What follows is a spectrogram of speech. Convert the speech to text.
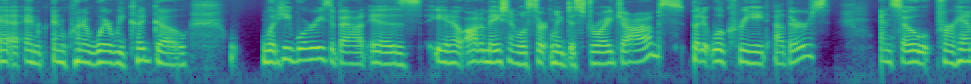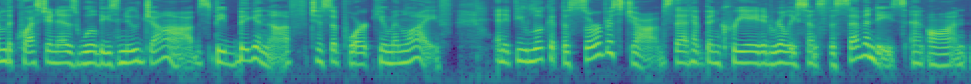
and, and kind of where we could go, what he worries about is, you know, automation will certainly destroy jobs, but it will create others. And so for him, the question is will these new jobs be big enough to support human life? And if you look at the service jobs that have been created really since the 70s and on,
